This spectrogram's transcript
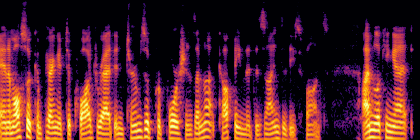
And I'm also comparing it to Quadraat in terms of proportions. I'm not copying the designs of these fonts. I'm looking at,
